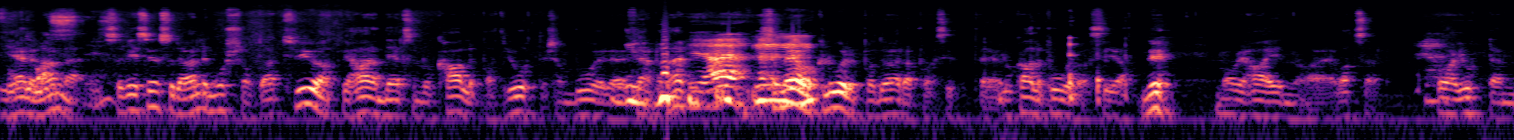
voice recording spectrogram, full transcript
i hele landet. Så vi syns det er veldig morsomt. Og jeg tror at vi har en del som lokale patrioter som bor eh, der, Ja, ja. som er og klorer på døra på sitt lokale pol og sier at nå må vi ha inn noe Vadsøl. Og har gjort dem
